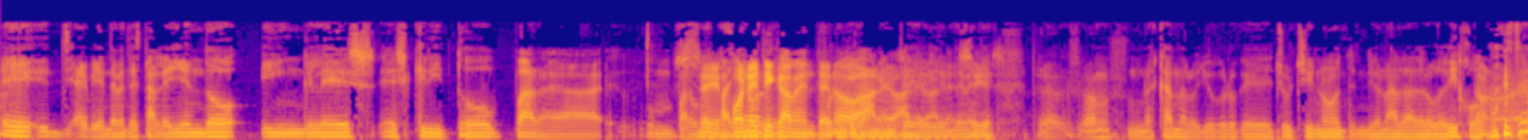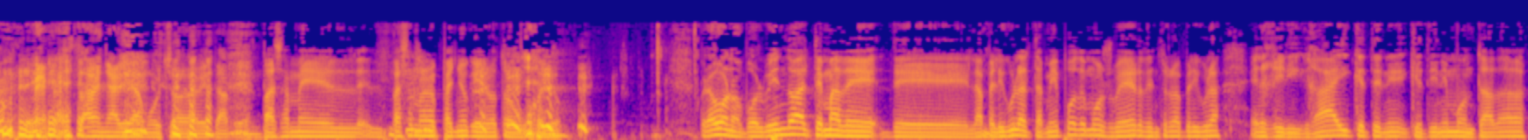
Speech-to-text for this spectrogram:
eh, evidentemente está leyendo inglés escrito para, para Sí, fonéticamente, ¿no? Vale, vale, vale, evidentemente. sí. Pero vamos, un escándalo. Yo creo que Chuchi no entendió nada de lo que dijo. No, no, Este hombre. me extrañaría mucho David también. Pásame el, el- pásame el español que yo lo traduzco yo. Pero bueno, volviendo al tema de, de la película, también podemos ver dentro de la película el guirigay que tiene, que tiene montada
